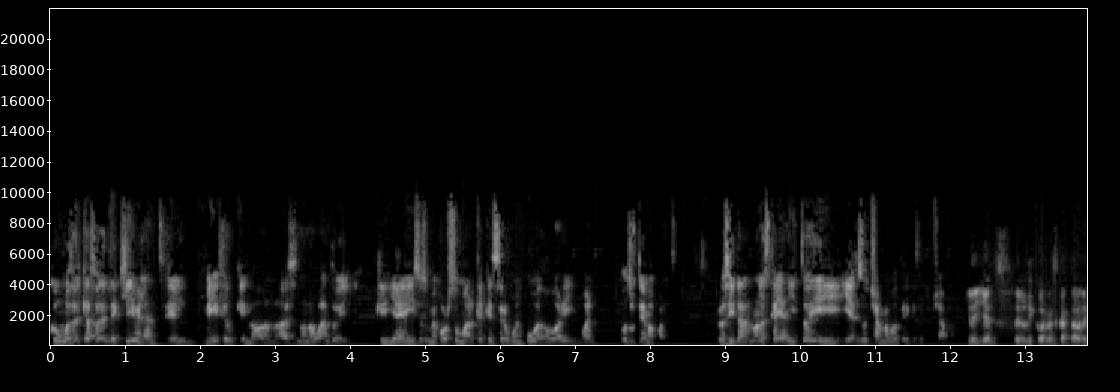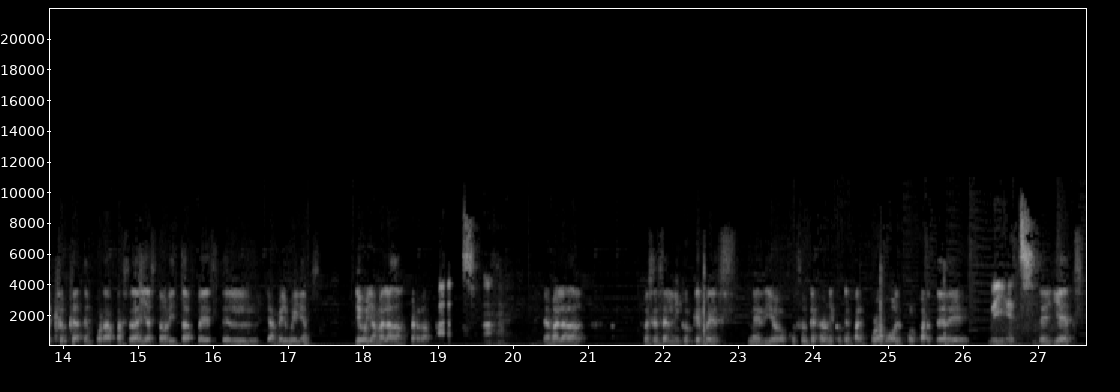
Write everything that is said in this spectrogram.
como es el caso del de Cleveland, el Mayfield, que no, no, a veces no lo aguanto y que ya hizo su mejor su marca que ser buen jugador y bueno, otro tema aparte. Pero si Darnold es calladito y, y hace su chamba cuando tiene que hacer su chamba. Y de Jets, el único rescatable creo que la temporada pasada y hasta ahorita fue este el Jamel Williams. Digo, Jamal Adams, perdón. Ajá. Jamal Adams. Pues es el único que pues medio, pues creo que es el único que fue al Pro Bowl por parte de, De Jets. de Jets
